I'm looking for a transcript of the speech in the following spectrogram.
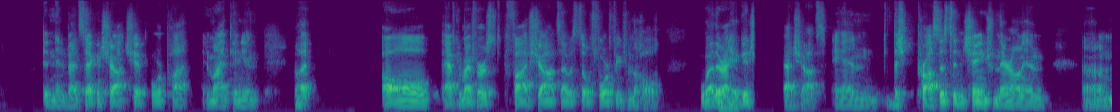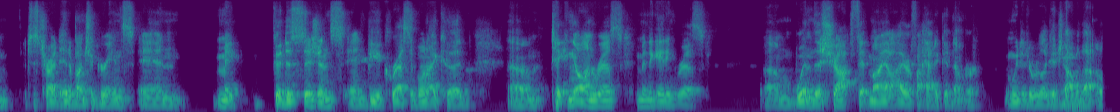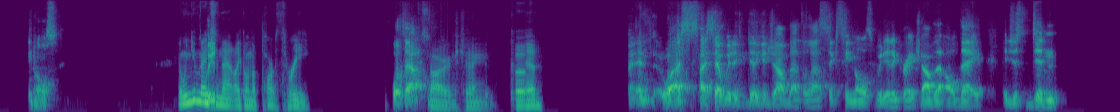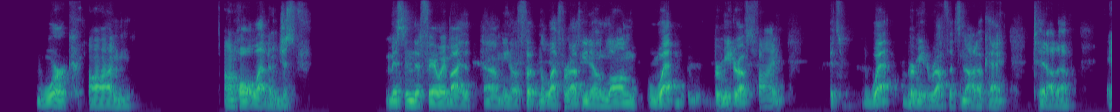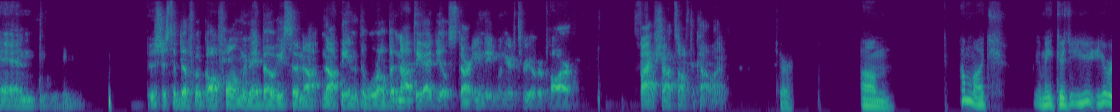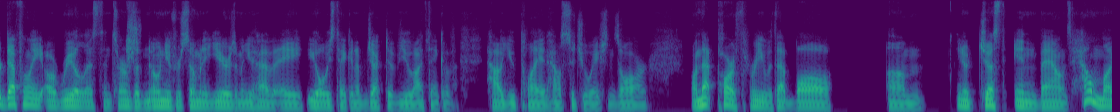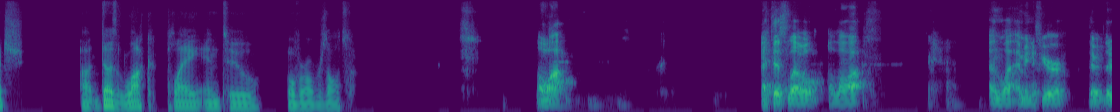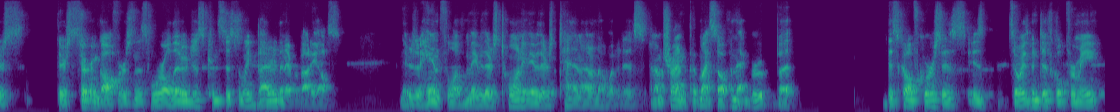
didn't hit a bad second shot, chip, or putt, in my opinion. But all after my first five shots, I was still four feet from the hole, whether I hit good bad shots. And the process didn't change from there on in. Um, just tried to hit a bunch of greens and make good decisions and be aggressive when I could, um, taking on risk, mitigating risk, um, when the shot fit my eye or if I had a good number. And we did a really good job of that. You know. And when you mentioned we, that, like on the par three, what's that? Sorry, go ahead. And well, I, I said we did, a good job of that the last 16 holes. We did a great job of that all day. It just didn't work on on hole 11. Just missing the fairway by um, you know a foot in the left rough. You know, long wet Bermuda rough's fine. It's wet Bermuda rough that's not okay to hit out of. And it was just a difficult golf hole and we made bogey. So not not the end of the world, but not the ideal start you need when you're three over par, five shots off the cut line. Sure. Um, how much? I mean, because you you were definitely a realist in terms of knowing you for so many years. I mean, you have a you always take an objective view. I think of how you play and how situations are. On that par three with that ball, um, you know, just in bounds, how much uh, does luck play into overall results? A lot. At this level, a lot. And I mean, if you're there, there's there's certain golfers in this world that are just consistently better than everybody else. There's a handful of them. Maybe there's 20, maybe there's 10. I don't know what it is. And I'm trying to put myself in that group, but this golf course is is it's always been difficult for me.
